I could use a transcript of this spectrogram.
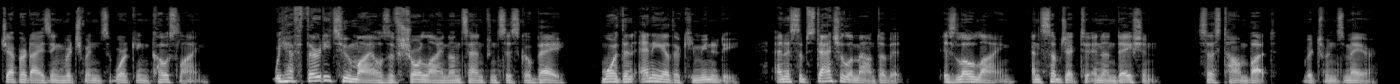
jeopardizing Richmond's working coastline. We have 32 miles of shoreline on San Francisco Bay, more than any other community, and a substantial amount of it is low lying and subject to inundation, says Tom Butt, Richmond's mayor.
